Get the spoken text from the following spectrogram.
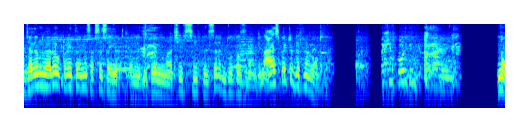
జగన్ గారు విపరీతమైన సక్సెస్ అయ్యారు. అని became chief chief minister in two thousand nineteen ఆ ఆస్పెక్ట్ డిఫరెంట్గా ఉంటుంది. నో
